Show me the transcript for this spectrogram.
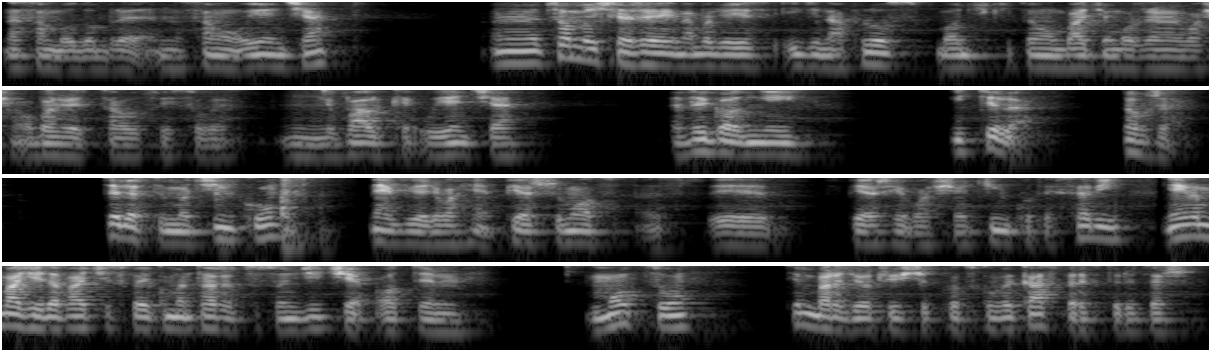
na samo dobre, na samo ujęcie. Yy, Co myślę, że jak najbardziej jest, idzie na plus, bo dzięki temu bardziej możemy właśnie obejrzeć całą tutaj sobie mm, walkę, ujęcie wygodniej i tyle. Dobrze, tyle w tym odcinku. Jak widać właśnie pierwszy moc z, yy, w pierwszej właśnie odcinku tej serii. Jak najbardziej dawajcie swoje komentarze, co sądzicie o tym mocu. Tym bardziej oczywiście klockowy Kasper, który też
